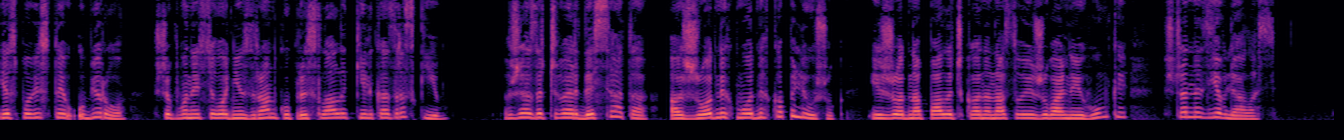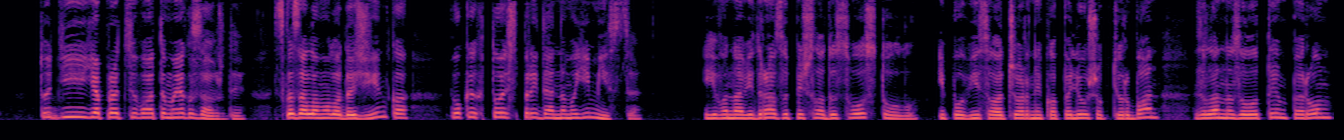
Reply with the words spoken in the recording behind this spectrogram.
я сповістив у бюро, щоб вони сьогодні зранку прислали кілька зразків. Вже за чверть десята, а жодних модних капелюшок і жодна паличка ананасової жувальної гумки ще не з'являлась. Тоді я працюватиму, як завжди, сказала молода жінка, поки хтось прийде на моє місце. І вона відразу пішла до свого столу і повісила чорний капелюшок тюрбан зелено-золотим пером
